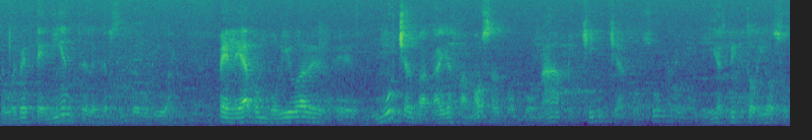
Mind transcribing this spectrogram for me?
se vuelve teniente del ejército de Bolívar, pelea con Bolívar eh, eh, muchas batallas famosas, Bomboná, Pichincha, con Sucre, y es victorioso,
